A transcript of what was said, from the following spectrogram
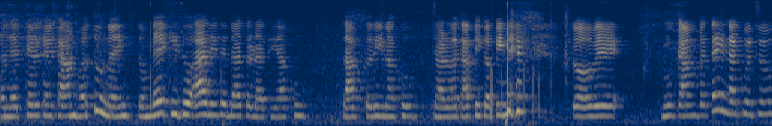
અને અત્યારે કંઈ કામ હતું નહીં, તો મેં કીધું આ રીતે દાંતડાથી આખું સાફ કરી નાખું, ઝાડવા કાપી કાપીને. તો હવે હું કામ પતાવી નાખું છું.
